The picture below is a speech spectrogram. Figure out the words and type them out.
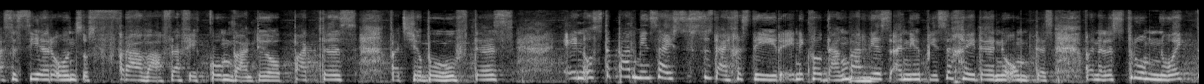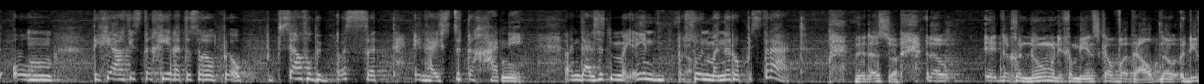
assesseer ons ons vra waarvan jy kom, want jy op pad is, wat jou behoeftes en ons te paar mense hy soos hy gestuur en ek wil dankbaar mm. wees aan die besighede en om dit want hulle stroom nooit om die geldjies te gee dat ons op, op self op die bus sit en huis toe te gaan nie. Want dan is dit een persoon ja. minder op die straat. Dit is so. Nou het nou genoem die gemeenskap wat help nou die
